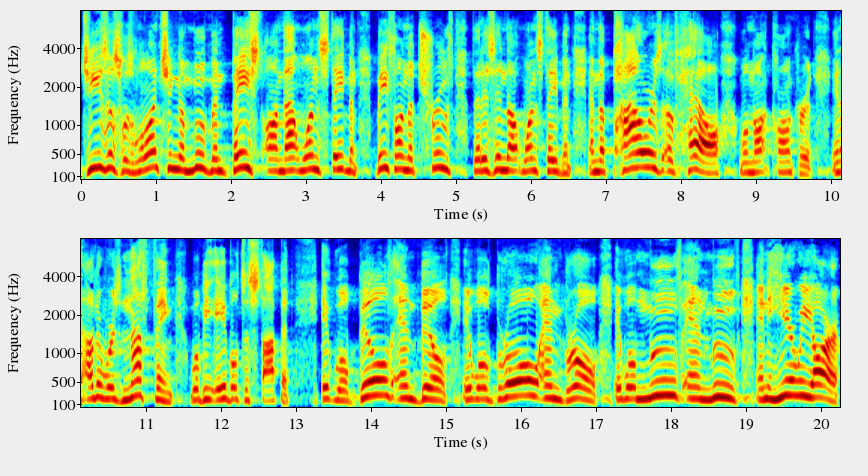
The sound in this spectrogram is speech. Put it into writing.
Jesus was launching a movement based on that one statement, based on the truth that is in that one statement. And the powers of hell will not conquer it. In other words, nothing will be able to stop it. It will build and build, it will grow and grow, it will move and move. And here we are,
